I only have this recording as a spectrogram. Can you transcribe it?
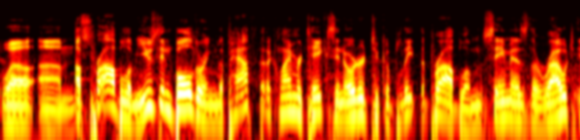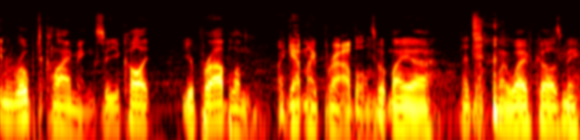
Well, um, A problem used in bouldering, the path that a climber takes in order to complete the problem, same as the route in roped climbing. So you call it your problem. I got my problem. That's what my uh, That's my wife calls me.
